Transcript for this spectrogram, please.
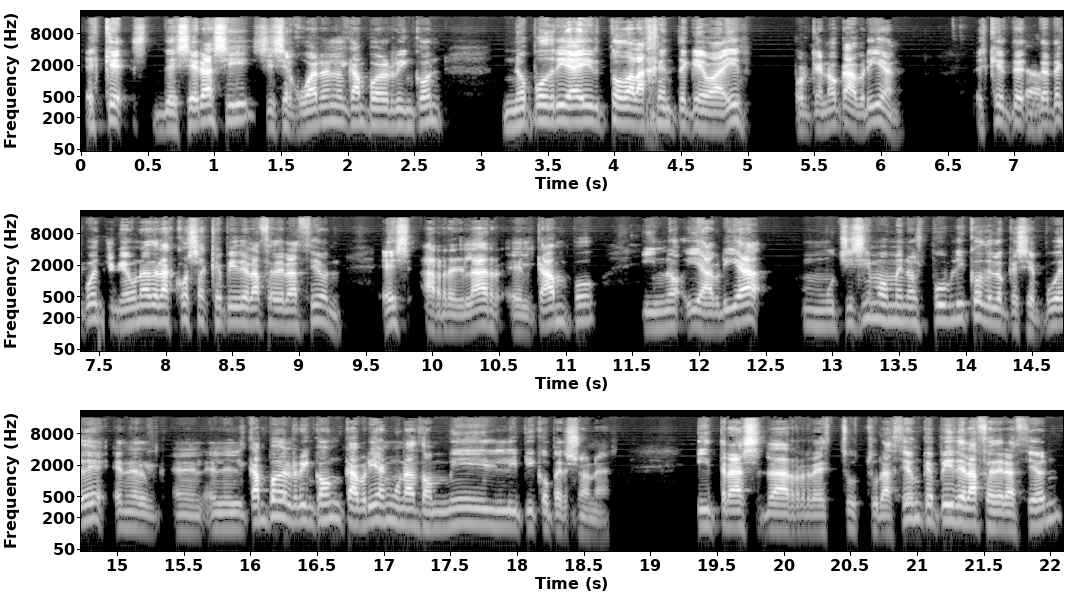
Es que de ser así, si se jugara en el campo del Rincón, no podría ir toda la gente que va a ir, porque no cabrían. Es que te, claro. date cuenta que una de las cosas que pide la federación es arreglar el campo y, no, y habría muchísimo menos público de lo que se puede. En el, en el, en el campo del Rincón cabrían unas dos mil y pico personas y tras la reestructuración que pide la federación,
